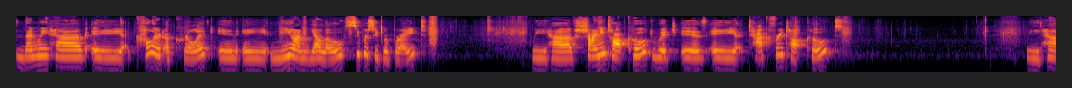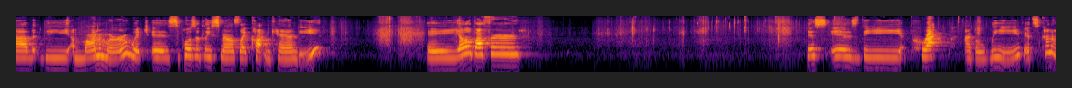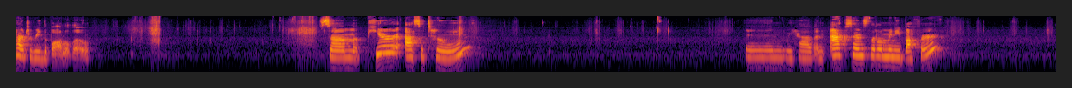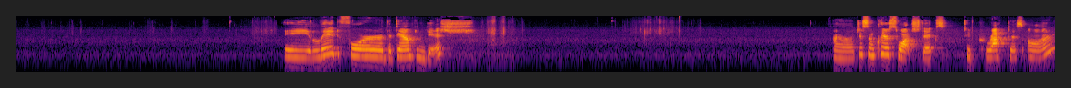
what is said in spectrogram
Then we have a colored acrylic in a neon yellow, super, super bright. We have Shiny Top Coat, which is a tack-free top coat. We have the monomer, which is supposedly smells like cotton candy. A yellow buffer. This is the prep, I believe. It's kind of hard to read the bottle though. Some pure acetone. And we have an Accents little mini buffer. A lid for the dampen dish. Uh, just some clear swatch sticks to practice on.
